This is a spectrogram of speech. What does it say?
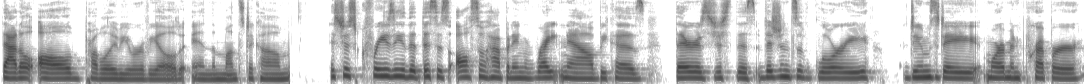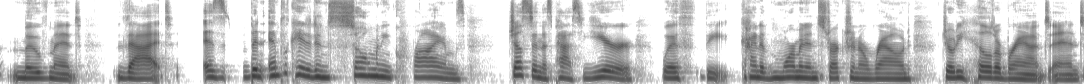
That'll all probably be revealed in the months to come. It's just crazy that this is also happening right now because there's just this Visions of Glory, Doomsday Mormon Prepper movement that has been implicated in so many crimes just in this past year with the kind of Mormon instruction around Jodi Hildebrandt and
